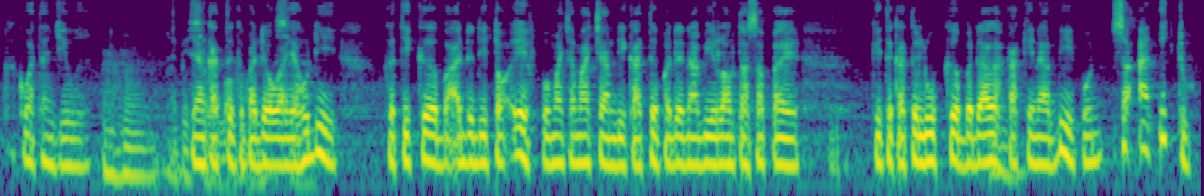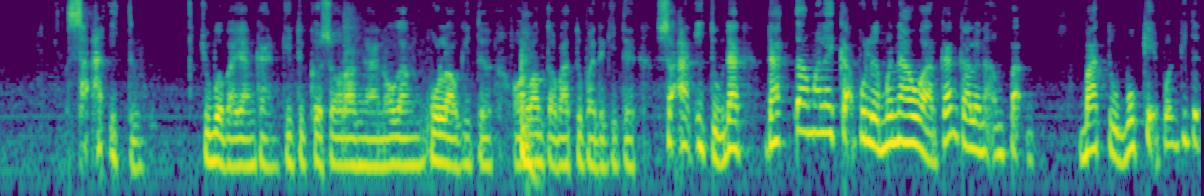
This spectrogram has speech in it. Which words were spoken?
Kekuatan jiwa. Mm-hmm. Yang kata kepada orang Yahudi ketika berada di Taif bermacam-macam dikata pada Nabi lontar sampai kita kata luka berdarah kaki Nabi pun saat itu saat itu cuba bayangkan kita kesorangan orang pulau kita orang lontar batu pada kita saat itu dan datang malaikat pula menawarkan kalau nak empat batu bukit pun kita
